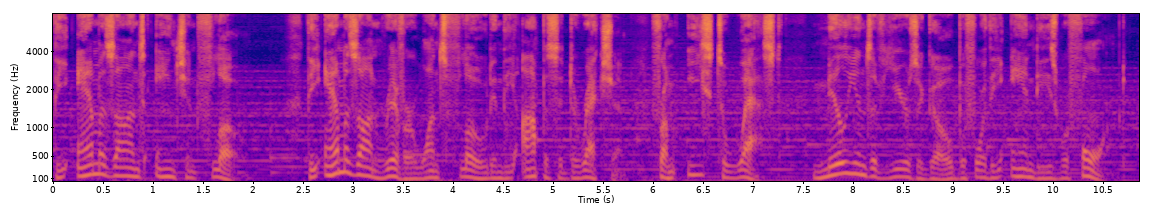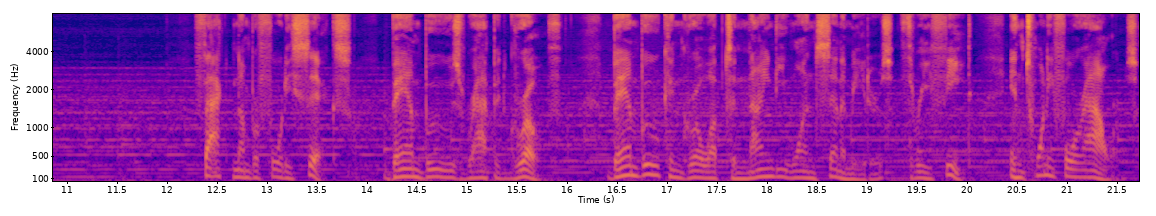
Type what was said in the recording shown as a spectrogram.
The Amazon's ancient flow. The Amazon River once flowed in the opposite direction, from east to west, millions of years ago before the Andes were formed. Fact number 46. Bamboo's rapid growth. Bamboo can grow up to 91 centimeters, 3 feet, in 24 hours,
